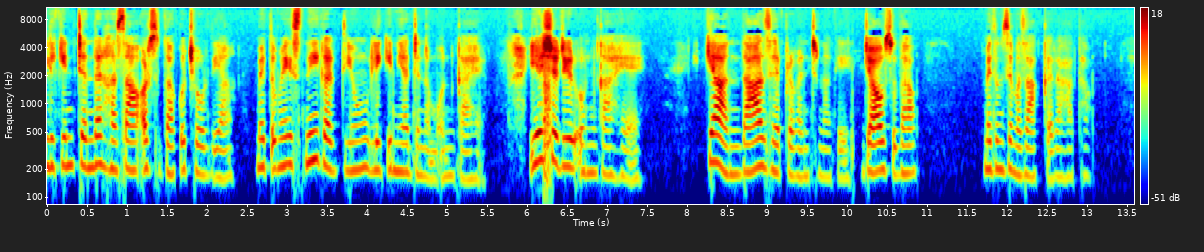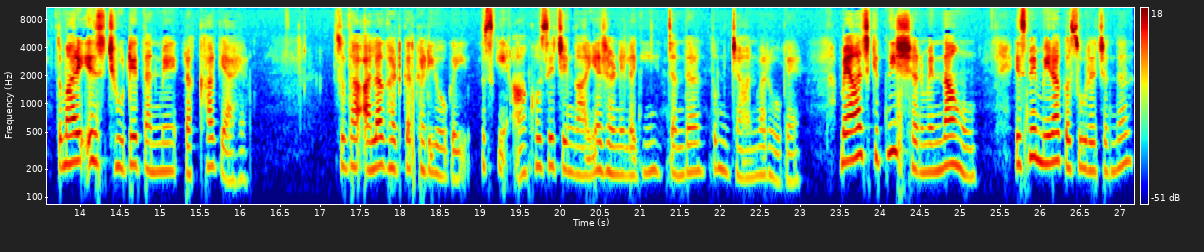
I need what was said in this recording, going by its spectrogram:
लेकिन चंदर हंसा और सुधा को छोड़ दिया। मैं तुम्हें स्नेह करती हूँ, लेकिन यह जन्म उनका है। यह शरीर उनका है। क्या अंदाज है प्रवंचना के? जाओ सुधा, मैं तुमसे मज़ाक कर रहा था। तुम्हारे इस झूठे तन में रखा क्या है? सुधा अलग हटकर खड़ी हो गई। उसकी आँखों से चिंगारियाँ झड़ने लगी। चंदर, तुम जानवर हो गए। मैं आज कितनी शर्मिंदा हूँ। इसमें मेरा कसूर है चंदर।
